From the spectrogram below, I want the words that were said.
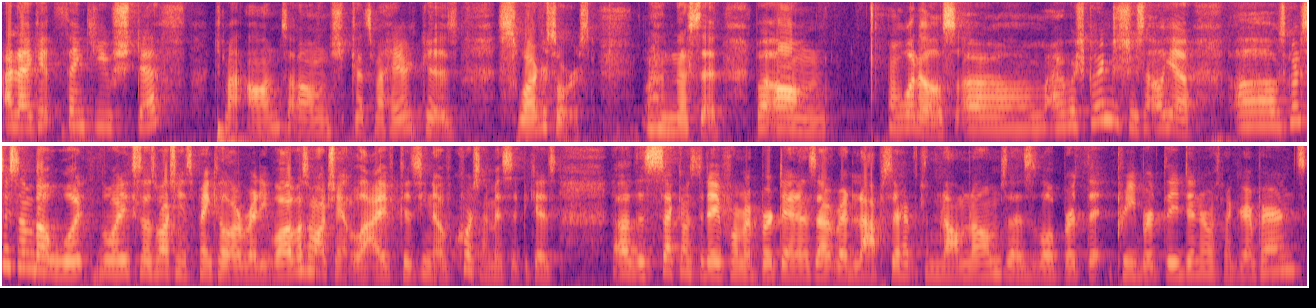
I like it. Thank you, Steph. It's my aunt. Um, she cuts my hair because Swaggersaurus. Enough said. But um, what else? Um, I was going to say something. Oh yeah, uh, I was going to say something about Wood Woody because I was watching his painkiller already. Well, I wasn't watching it live because you know, of course, I miss it because uh, the second was the day before my birthday, and I was at Red Lobster having some nom noms as a little birthday pre-birthday dinner with my grandparents.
